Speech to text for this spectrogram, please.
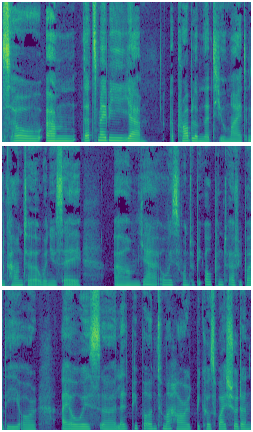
So um, that's maybe yeah a problem that you might encounter when you say um, yeah i always want to be open to everybody or I always uh, let people into my heart because why should I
